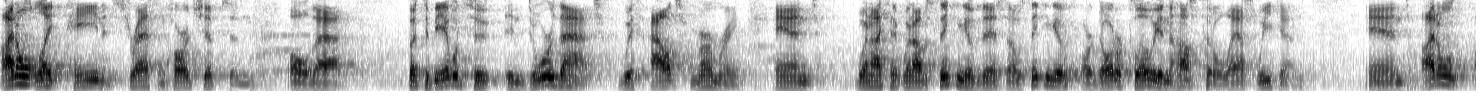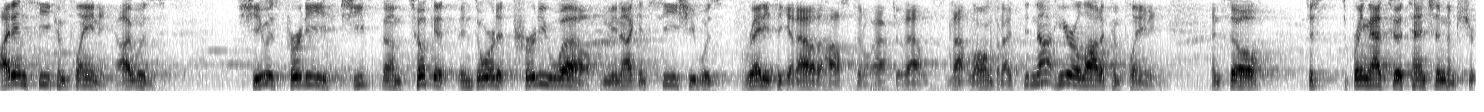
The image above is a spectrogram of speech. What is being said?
I don't like pain and stress and hardships and all that. But to be able to endure that without murmuring. And when I, think, when I was thinking of this, I was thinking of our daughter Chloe in the hospital last weekend. And I, don't, I didn't see complaining. I was, she was pretty, she um, took it, endured it pretty well. I mean, I could see she was ready to get out of the hospital after that, that long, but I did not hear a lot of complaining. And so, just to bring that to attention, I'm sure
